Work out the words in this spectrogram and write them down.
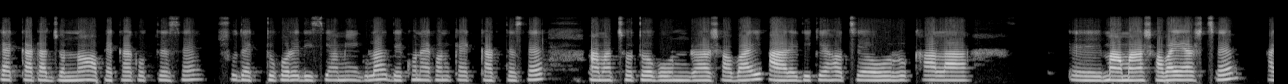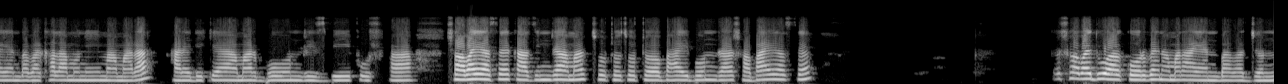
কেক কাটার জন্য অপেক্ষা করতেছে। শুধু একটু করে দিছি আমি এগুলা। দেখুন এখন কেক কাটতেছে আমার ছোট বোনরা সবাই। আর এদিকে হচ্ছে ওর খালা মামা সবাই আসছে। আয়ান বাবার খালামণি, মামারা। আর এদিকে আমার বোন রিজবি পুষ্পা সবাই আছে। কাজিনরা আমার ছোট ছোট ভাই বোনরা সবাই আছে। তো সবাই দোয়া করবেন আমার আয়ান বাবার জন্য।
